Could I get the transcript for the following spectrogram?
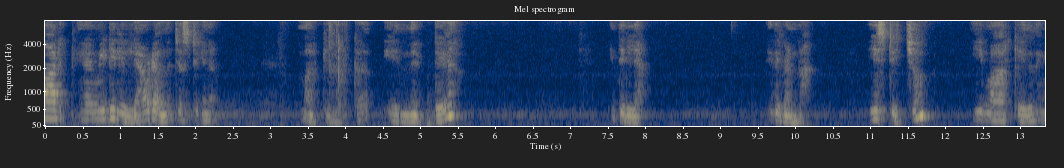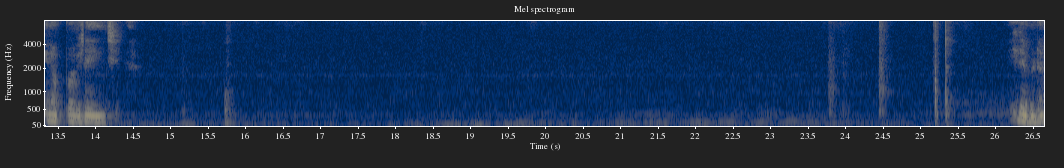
മാർക്ക് മിഡിലില്ല അവിടെ ഒന്ന് ജസ്റ്റ് ഇങ്ങനെ മാർക്ക് ചെയ്ത് വെക്കുക എന്നിട്ട് ഇതില്ല. ഇത് കണ്ട ഈ സ്റ്റിച്ചും ഈ മാർക്ക് ചെയ്തത് ഇങ്ങനെ ഒപ്പം ഇഞ്ച് ഇതെവിടെ?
